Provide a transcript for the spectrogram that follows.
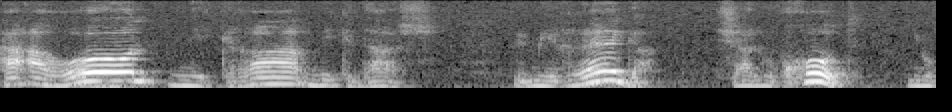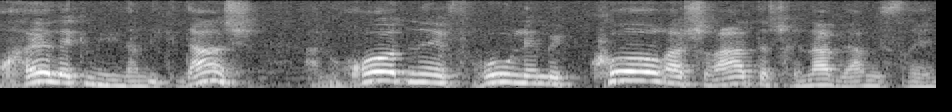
הארון נקרא מקדש. ומרגע שהלוחות נהיו חלק מן המקדש, הלוחות נהפכו למקור השראת השכינה בעם ישראל.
